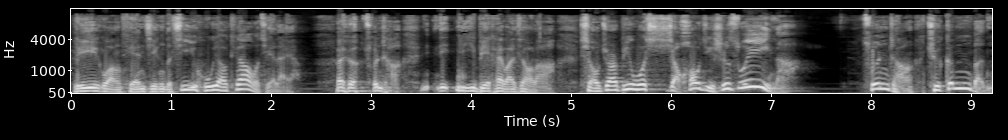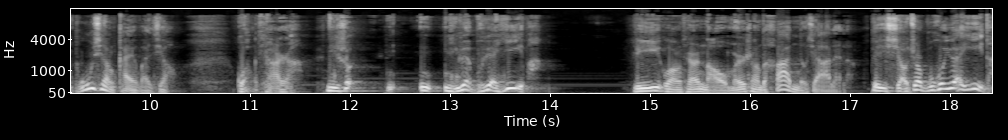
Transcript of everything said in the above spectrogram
李广田惊得几乎要跳起来呀！哎呀，村长，你你你别开玩笑了啊！小娟比我小好几十岁呢。村长却根本不像开玩笑。广田啊，你说你你你愿不愿意吧？李广田脑门上的汗都下来了。这小娟不会愿意的。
